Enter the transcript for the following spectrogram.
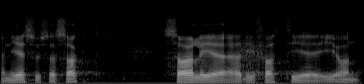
Men Jesus har sagt, salige er de fattige i ånden.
